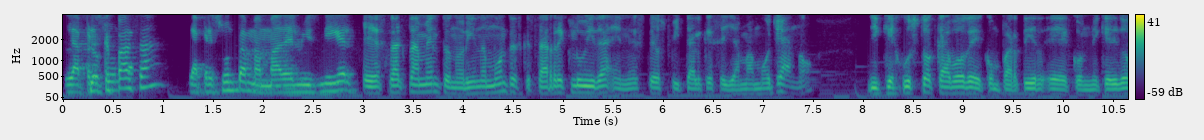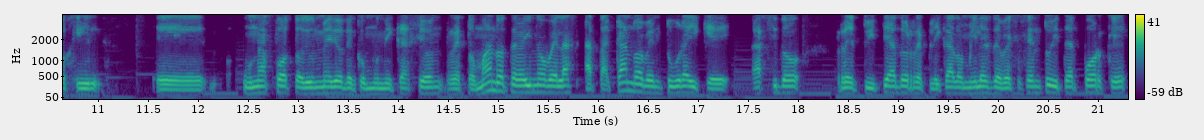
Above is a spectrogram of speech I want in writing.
La Lo que presunta, pasa, la presunta mamá de Luis Miguel. Exactamente, Honorina Montes, que está recluida en este hospital que se llama Moyano y que justo acabo de compartir eh, con mi querido Gil eh, una foto de un medio de comunicación retomando TV y novelas, atacando a Ventura y que ha sido retuiteado y replicado miles de veces en Twitter porque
